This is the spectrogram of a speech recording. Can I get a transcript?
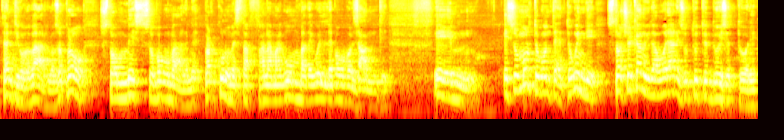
senti come parlo, so proprio, sto messo proprio male, qualcuno mi sta a fare una macumba di quelle proprio pesanti. E, ehm, e sono molto contento, quindi sto cercando di lavorare su tutti e due i settori.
